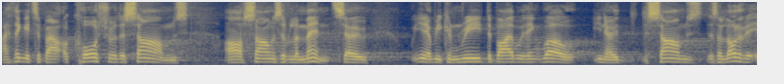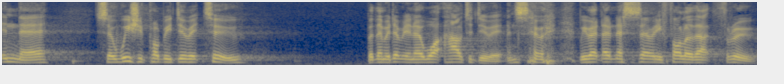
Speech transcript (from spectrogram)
I think it's about a quarter of the Psalms are Psalms of lament. So, you know, we can read the Bible and think, well, you know, the Psalms, there's a lot of it in there, so we should probably do it too. But then we don't really know what, how to do it. And so we don't necessarily follow that through.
